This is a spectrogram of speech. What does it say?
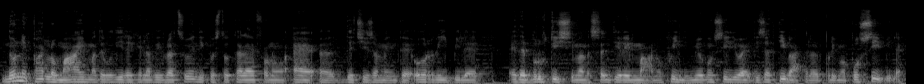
Non ne parlo mai, ma devo dire che la vibrazione di questo telefono è eh, decisamente orribile ed è bruttissima da sentire in mano, quindi il mio consiglio è disattivatela il prima possibile,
